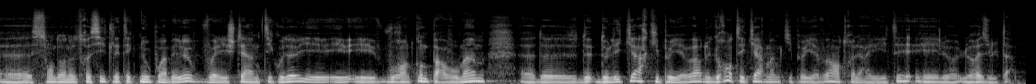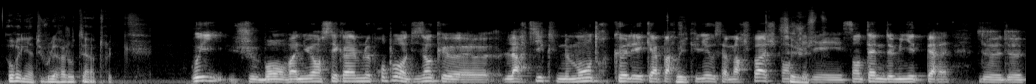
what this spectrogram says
euh, sont dans notre site lestechno.be, vous pouvez aller jeter un petit coup d'œil et, vous rendre compte par vous-même de, l'écart qu'il peut y avoir, du grand écart même qu'il peut y avoir entre la réalité et le résultat. Aurélien, tu voulais rajouter un truc? Oui, je, bon, on va nuancer quand même le propos en disant que euh, l'article ne montre que les cas particuliers où ça marche pas. Je pense qu'il y a des centaines de milliers de, de,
